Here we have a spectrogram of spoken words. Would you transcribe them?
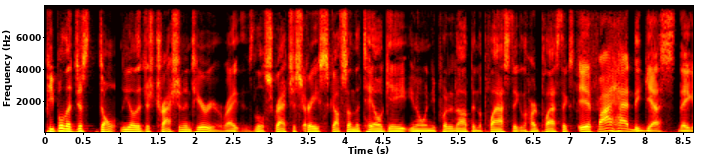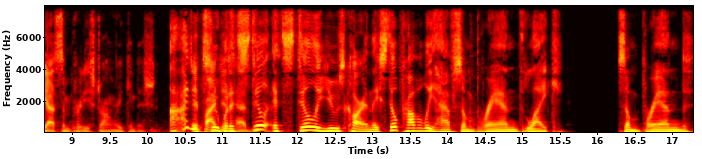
people that just don't. You know, that just trash an interior, right? There's little scratches, scrapes, scuffs on the tailgate. You know, when you put it up in the plastic and the hard plastics. If I had to guess, they got some pretty strong reconditioning. I, I did If I too, but it's still it's still a used car, and they still probably have some brand like some brand,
